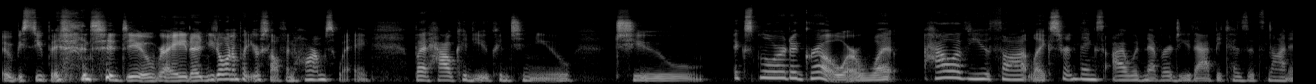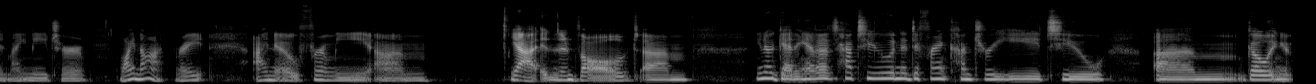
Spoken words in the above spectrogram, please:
it would be stupid to do, right? And you don't want to put yourself in harm's way. But how could you continue to explore to grow or what how have you thought like certain things I would never do that because it's not in my nature? Why not, right? I know for me um yeah, it involved um you know, getting a tattoo in a different country to um going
